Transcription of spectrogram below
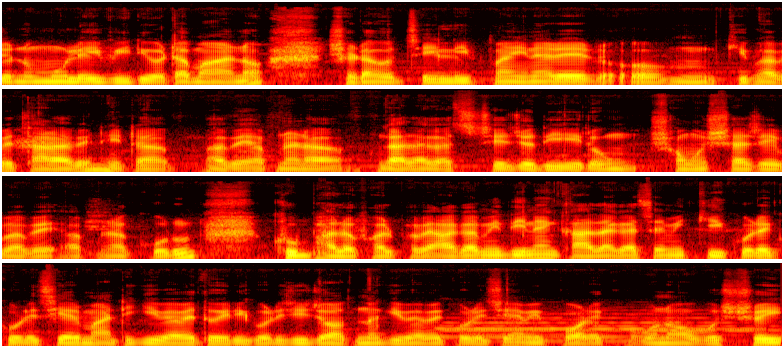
জন্য মূল এই ভিডিওটা বানানো, সেটা হচ্ছে এই লিফ মাইনারের কীভাবে তাড়াবেন, এটা ভাবে আপনারা গাঁদা গাছে যদি এরকম সমস্যা এভাবে আপনারা করুন, খুব ভালো ফল পাবে। আগামী দিনে গাঁদা গাছ আমি কী করে করেছি এর মাটি কীভাবে তৈরি করেছি, যত্ন কীভাবে করেছি, আমি পরে কখনো অবশ্যই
